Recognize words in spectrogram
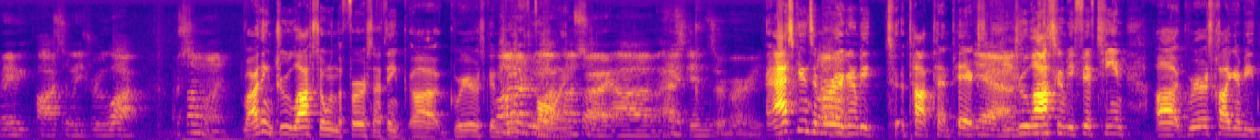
maybe possibly Drew Lock someone. Well, I think Drew Lock's going the first, and I think uh, Greer's going to Well, be not Drew Lock, falling. I'm sorry. Um, I think, Haskins or Murray? Askins and Murray are going to be t- top 10 picks. Yeah. Drew Lock's going to be 15. Uh, Greer's probably going to be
